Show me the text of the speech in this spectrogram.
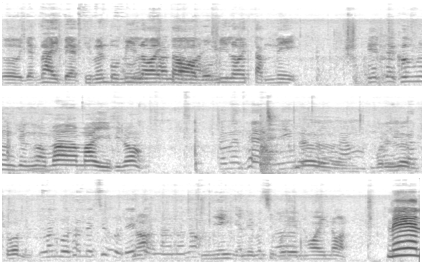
เอออยากได้แบบที่มันบ่มีรอยต่อบ่มีรอยตำหนิเฮ็ดได้ครึ่งหนึงจึงเอามาใหม่พี่น้อง ก็มันแท้ยิงเออบ่ได้เริ่มต้น มันบ่ทันได้ชื่อได้ตัวนั้นเนาะยิ่งอันนี้มันสิบ่เห็นหอยน็อตแม่น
